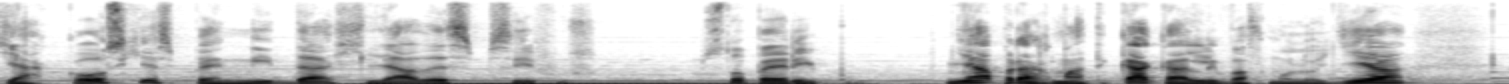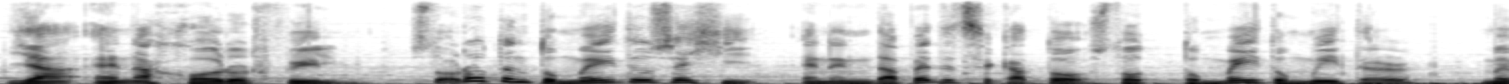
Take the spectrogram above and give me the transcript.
250.000 ψήφους, στο περίπου. Μια πραγματικά καλή βαθμολογία για ένα horror film. Στο Rotten Tomatoes έχει 95% στο Tomato Meter με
